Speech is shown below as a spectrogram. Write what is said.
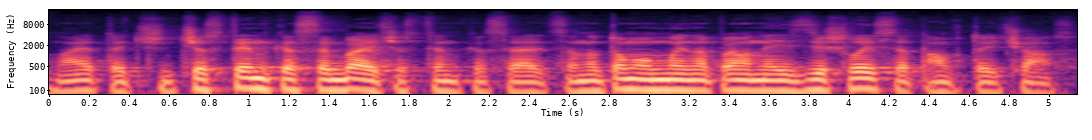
Знаєте, частинка себе, частинка серця. На тому ми, напевне, і зійшлися там в той час.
